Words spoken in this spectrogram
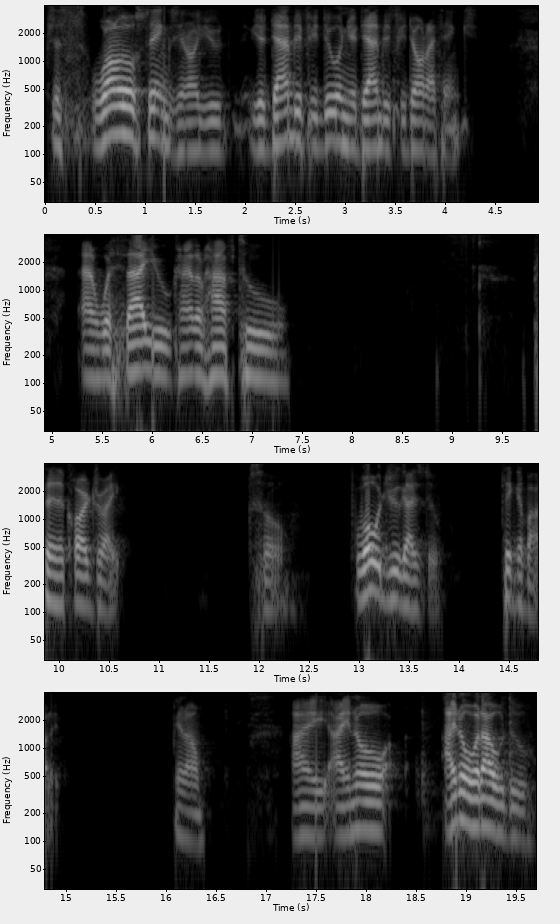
just one of those things, you know, you you're damned if you do and you're damned if you don't, I think. And with that, you kind of have to play the cards right. So, what would you guys do? Think about it. You know, I I know I know what I would do.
